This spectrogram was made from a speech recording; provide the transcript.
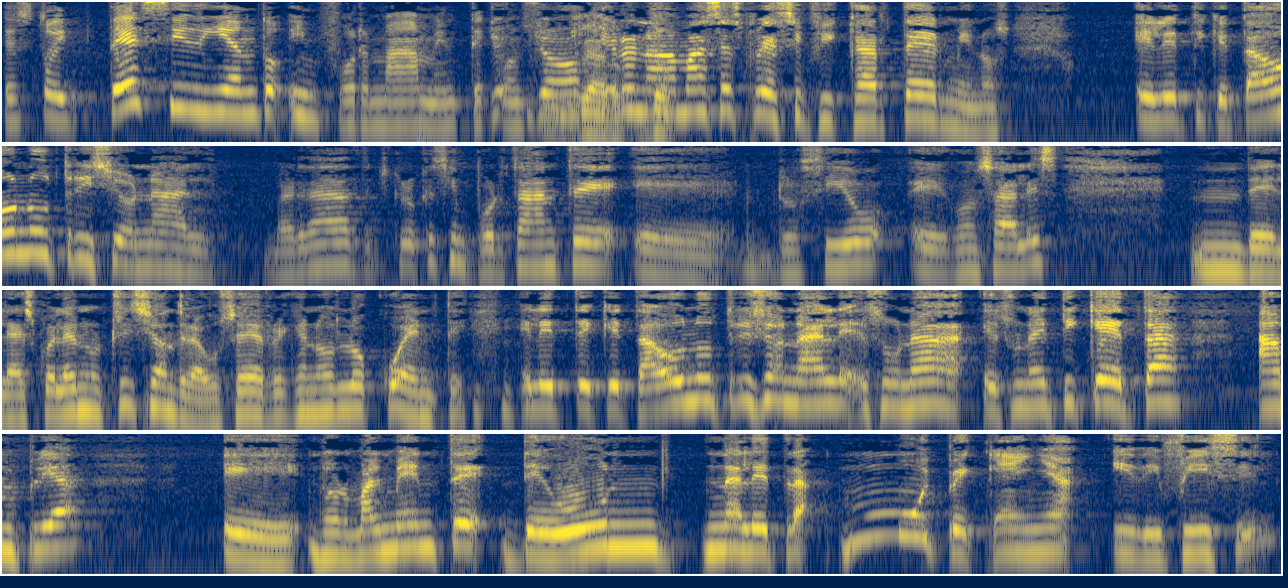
estoy decidiendo informadamente consumir. Yo quiero nada más especificar términos. El etiquetado nutricional, ¿verdad? Creo que es importante, eh, Rocío eh, González, de la Escuela de Nutrición de la UCR que nos lo cuente. El etiquetado nutricional es una, es una etiqueta amplia, eh, normalmente de una letra muy pequeña y difícil,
